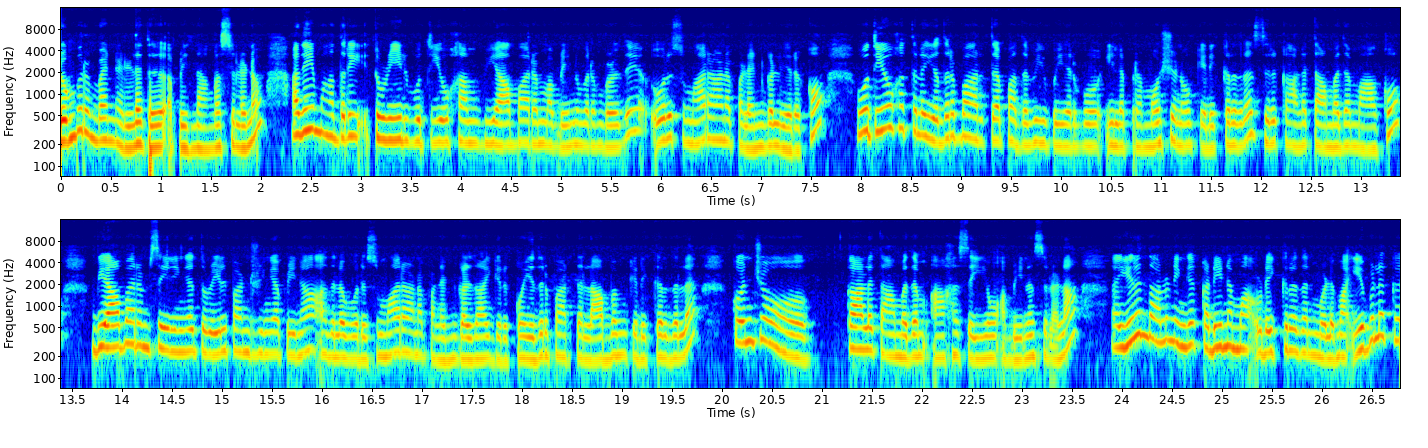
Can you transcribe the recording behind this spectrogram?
ரொம்ப ரொம்ப நல்லது அப்படின்னு நாங்கள் சொல்லணும். அதே மாதிரி தொழில் உத்தியோகம் வியாபாரம் அப்படின்னு வரும்பொழுது ஒரு சுமாரான பலன்கள் இருக்கும். உத்தியோகத்தில் எதிர்பார்த்த பதவி உயர்வோ இல்லை ப்ரமோஷனோ கிடைக்கிறதுல சிறு கால தாமதம் ஆகும் வியாபாரம் செய்கிறீங்க தொழில் பண்ணுறீங்க அப்படின்னா அதில் ஒரு சுமாரான பலன்கள் தான் இருக்கும். எதிர்பார்த்த லாபம் கிடைக்கிறதுல கொஞ்சம் காலதாமதம் ஆக செய்யும் அப்படின்னு சொல்லலாம். இருந்தாலும் நீங்கள் கடினமாக உடைக்கிறதன் மூலமாக எவ்வளவுக்கு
